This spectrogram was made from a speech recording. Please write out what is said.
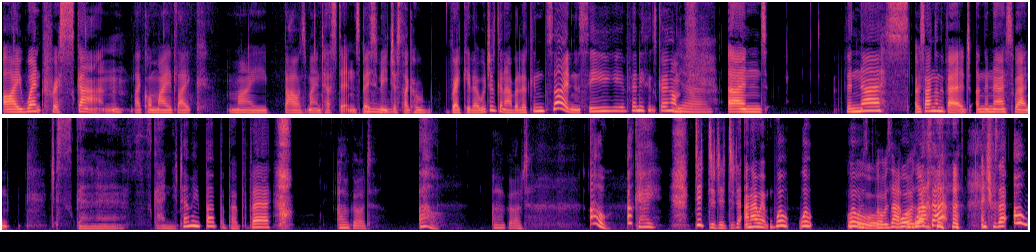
I went for a scan, like on my like my bowels, my intestines, basically Mm. just like a regular. We're just gonna have a look inside and see if anything's going on. Yeah. And the nurse, I was lying on the bed, and the nurse went, "Just gonna scan your tummy." Blah, blah, blah, blah, blah. Oh God. Oh. Oh God. oh, okay. And I went, whoa, whoa, whoa. What was- what was that? What, What was what's that? and she was like, oh,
